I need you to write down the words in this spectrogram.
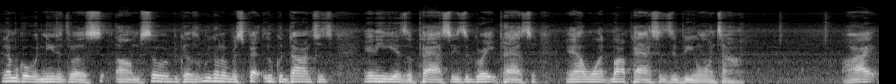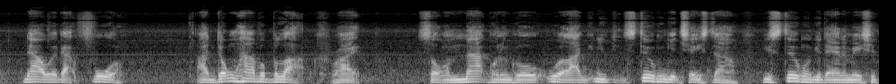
And I'm gonna go with needle threader um, silver because we're gonna respect Luka Doncic, and he is a passer. He's a great passer, and I want my passes to be on time. All right. Now we got four. I don't have a block, right? So I'm not to go. Well, I, you still can get chased down. You still to get the animation.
